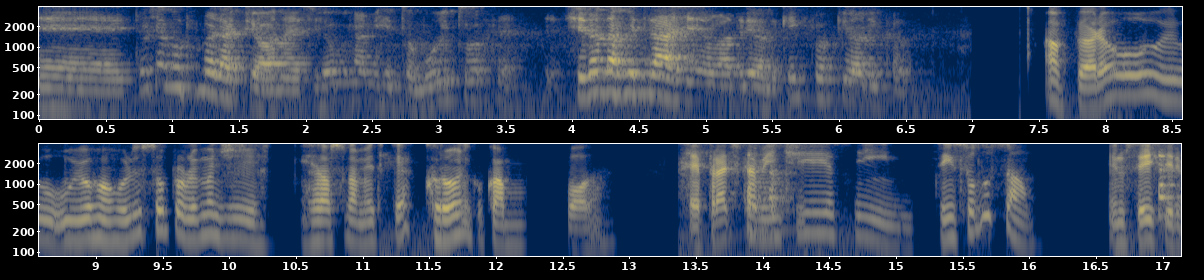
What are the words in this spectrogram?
É, então já vamos pro melhor e pior, né? Esse jogo já me irritou muito. Tirando a arbitragem, Adriano, quem que foi o pior em campo? Ah, o pior é o, o, o Johan Julio, o seu problema de relacionamento que é crônico com a bola. É praticamente assim, sem solução. Eu não sei se ele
